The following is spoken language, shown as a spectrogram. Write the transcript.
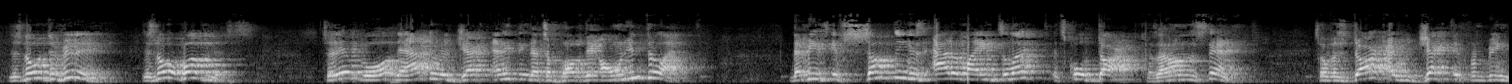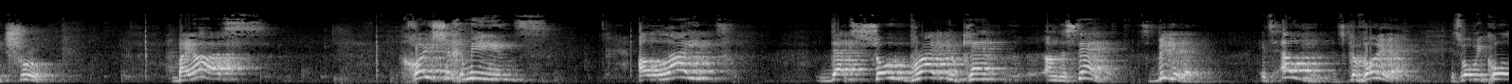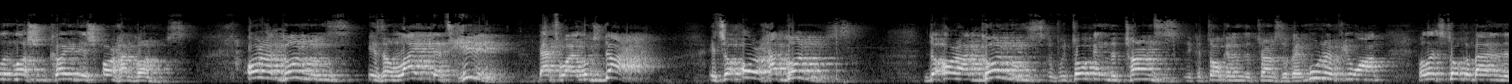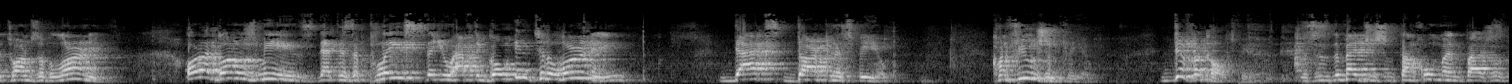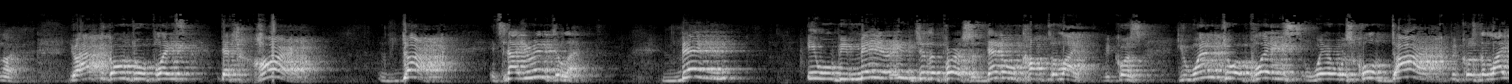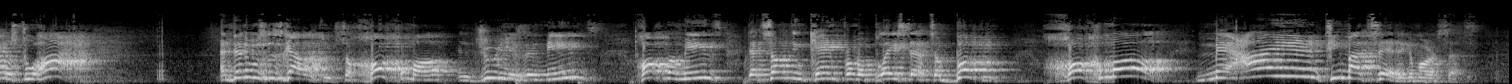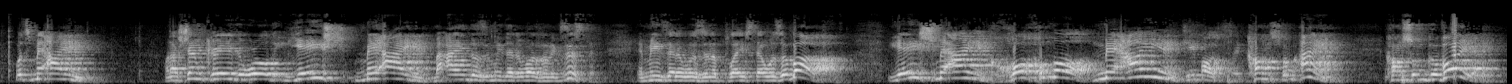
There's no divinity. There's no aboveness. So therefore, they have to reject anything that's above their own intellect. That means if something is out of my intellect, it's called dark, because I don't understand it. So if it's dark, I reject it from being true. By us, choshech means a light that's so bright you can't understand it. It's bigger than you. It's Elyon. It's Gavoya. It's what we call in Lashon Kodesh Or Hagonus. Or Hagonus is a light that's hidden. That's why it looks dark. It's a Or Hagonus. The Or Hagonus, if we talk in the terms, you can talk it in the terms of Emunah if you want, but let's talk about it in the terms of learning. Oragonus means that there's a place that you have to go into the learning that's darkness for you. Confusion for you. Difficult for you. This is the Medrash of Tanchuma and Parashas Noach. You have to go into a place that's hard, it's dark, it's not your intellect. Then it will be made into the person. Then it will come to light. Because you went to a place where it was called dark because the light was too hot. And then it was Nizgalatu. So Chokhmah in Judaism means, Chokhmah means that something came from a place that's above you. Chokhmah me'ayin timatzeh, the Gemara says. What's me'ayin? When Hashem created the world, yesh me'ayin. Me'ayin doesn't mean that it wasn't existent. It means that it was in a place that was above. Yesh me'ayin. Chokhmah me'ayin timatzeh. It comes from ayin. Comes from Gavoyah.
